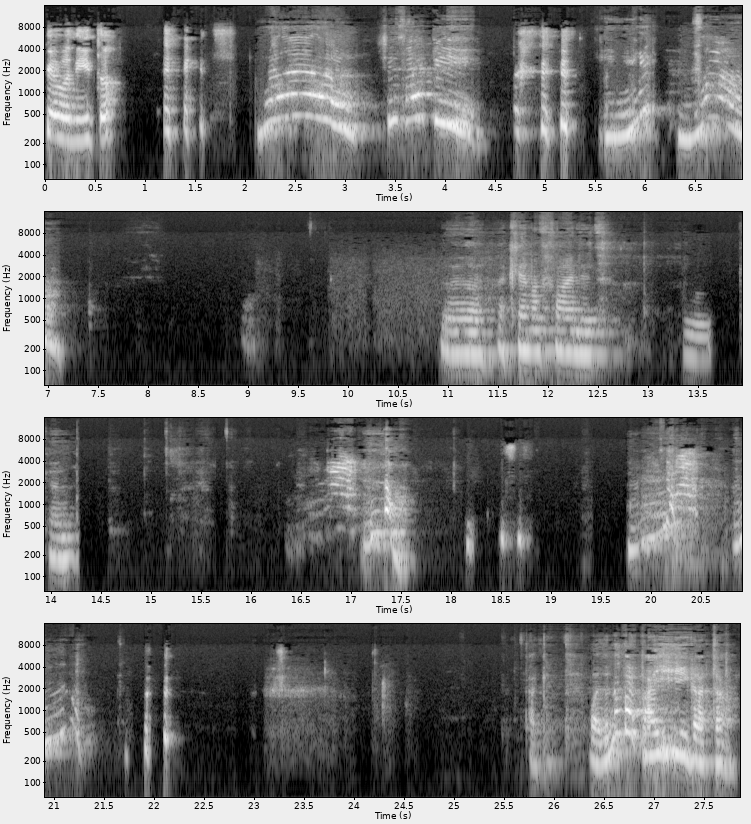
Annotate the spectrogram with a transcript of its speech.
qué bonito. yeah, she's happy. yeah. Uh, I cannot find it. Mm. Can no. No. No. Okay. Olha, não vai para aí, gata.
